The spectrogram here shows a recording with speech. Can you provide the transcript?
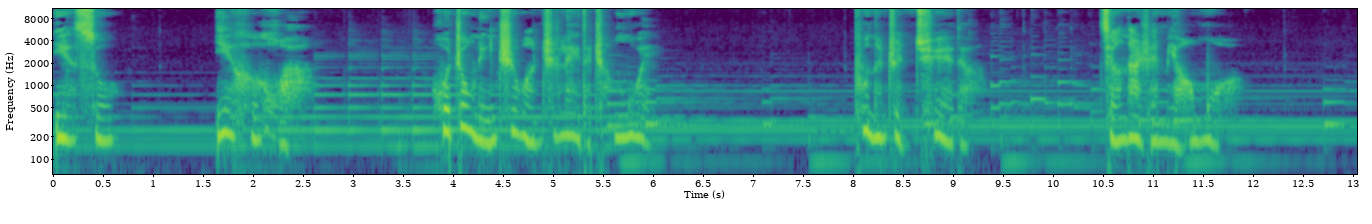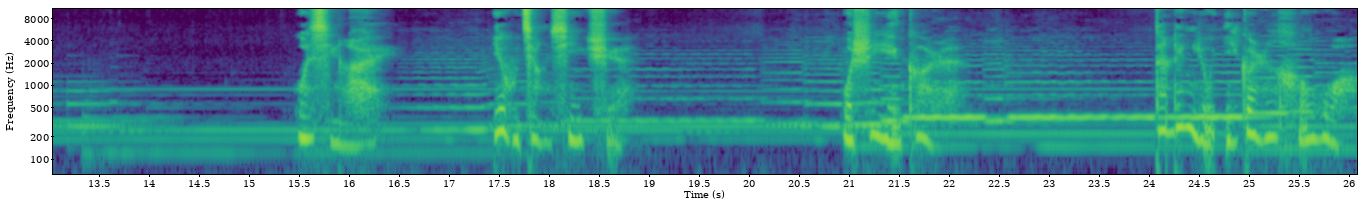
耶稣、耶和华或众灵之王之类的称谓，不能准确的。将那人描摹。我醒来，又降心血。我是一个人，但另有一个人和我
